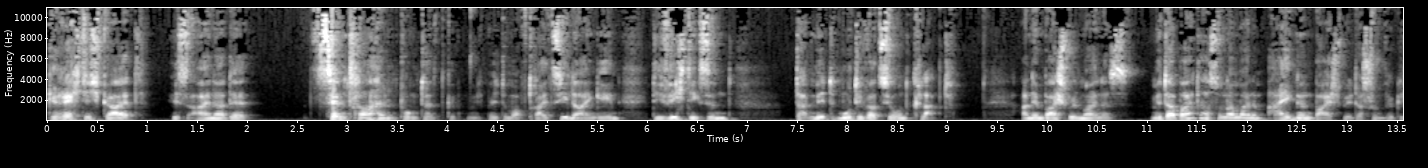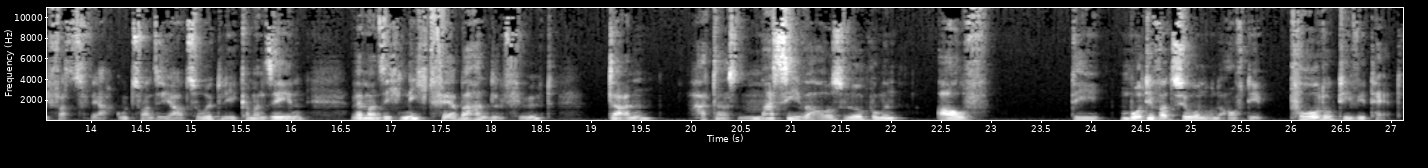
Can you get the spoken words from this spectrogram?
Gerechtigkeit ist einer der zentralen Punkte. Ich möchte mal auf drei Ziele eingehen, die wichtig sind, damit Motivation klappt. An dem Beispiel meines Mitarbeiters und an meinem eigenen Beispiel, das schon wirklich fast ja, gut 20 Jahre zurückliegt, kann man sehen, wenn man sich nicht fair behandelt fühlt, dann hat das massive Auswirkungen auf die Motivation und auf die Produktivität.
